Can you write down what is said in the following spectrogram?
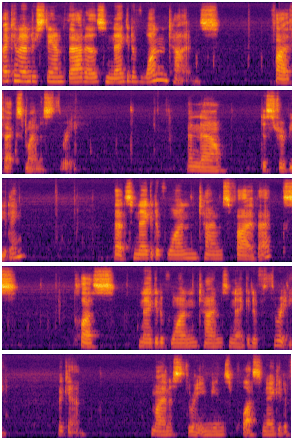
I can understand that as negative 1 times 5x minus 3. And now distributing. That's negative 1 times 5x plus negative 1 times negative 3. Again, minus 3 means plus negative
